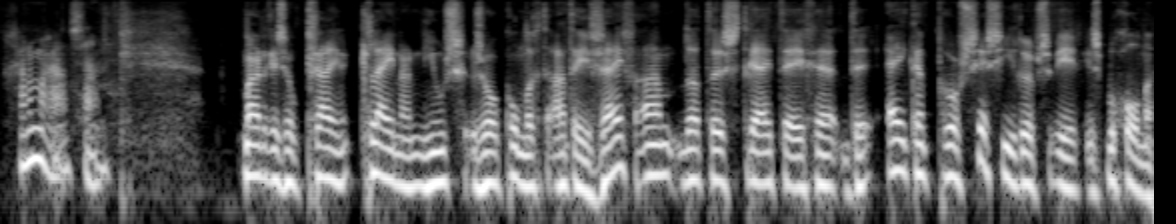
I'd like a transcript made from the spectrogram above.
Ga er maar aan staan. Maar er is ook kleiner nieuws. Zo kondigt AT5 aan dat de strijd tegen de eikenprocessierups weer is begonnen.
